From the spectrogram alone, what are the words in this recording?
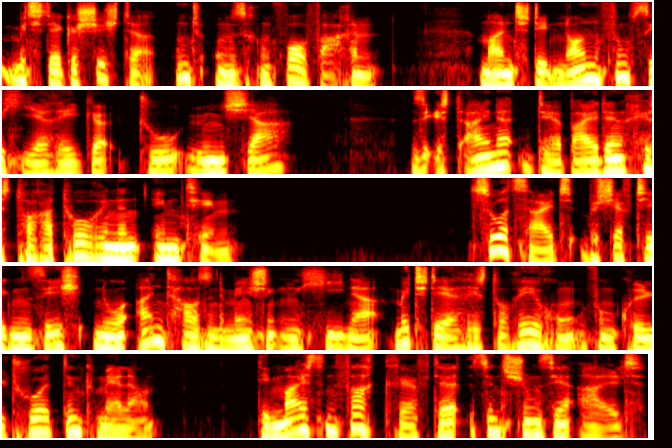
mit der Geschichte und unseren Vorfahren, meint die 59-jährige Tu Yunxia. Sie ist eine der beiden Historiatorinnen im Team. Zurzeit beschäftigen sich nur 1000 Menschen in China mit der Restaurierung von Kulturdenkmälern. Die meisten Fachkräfte sind schon sehr alt.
